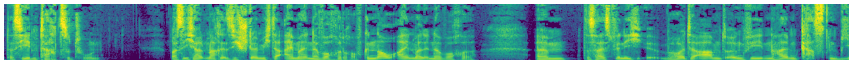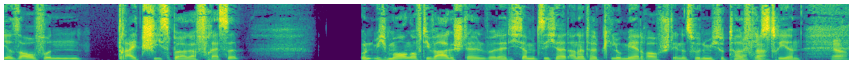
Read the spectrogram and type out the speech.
das jeden Tag zu tun. Was ich halt mache, ist, ich stelle mich da einmal in der Woche drauf, genau einmal in der Woche. Ähm, das heißt, wenn ich äh, heute Abend irgendwie einen halben Kasten Bier saufe und drei Cheeseburger fresse und mich morgen auf die Waage stellen würde, hätte ich da mit Sicherheit anderthalb Kilo mehr draufstehen. Das würde mich total frustrieren. Ja.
